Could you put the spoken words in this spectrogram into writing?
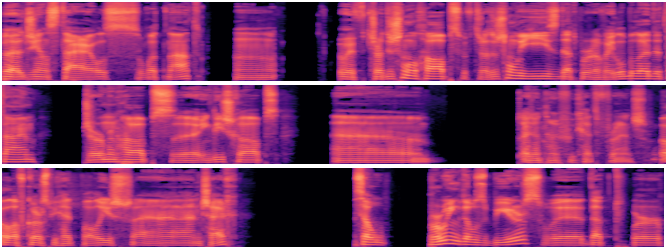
Belgian styles, whatnot, um, with traditional hops, with traditional yeast that were available at the time, German hops, uh, English hops. Uh, I don't know if we had French. Well, of course, we had Polish and Czech. So brewing those beers with that were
